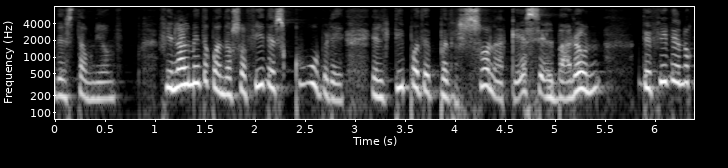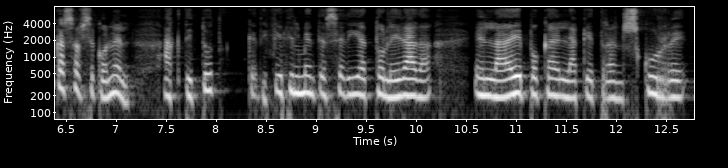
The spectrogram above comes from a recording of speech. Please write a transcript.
de esta unión. Finalmente, cuando Sophie descubre el tipo de persona que es el varón, decide no casarse con él, actitud que difícilmente sería tolerada en la época en la que transcurre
